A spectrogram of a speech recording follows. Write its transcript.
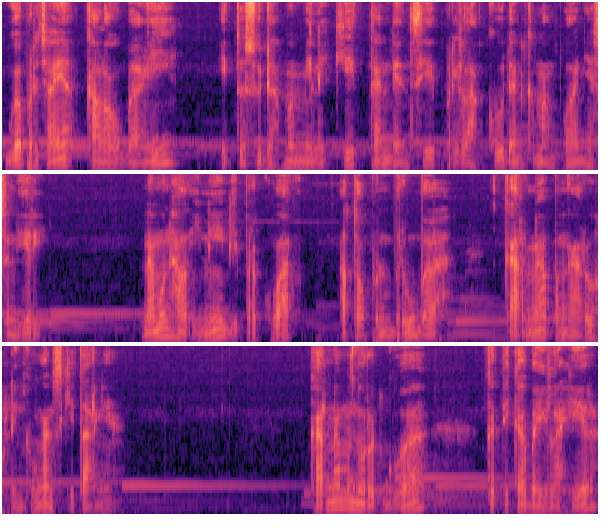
gue percaya kalau bayi itu sudah memiliki tendensi perilaku dan kemampuannya sendiri. Namun hal ini diperkuat ataupun berubah karena pengaruh lingkungan sekitarnya. Karena menurut gua, ketika bayi lahir,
